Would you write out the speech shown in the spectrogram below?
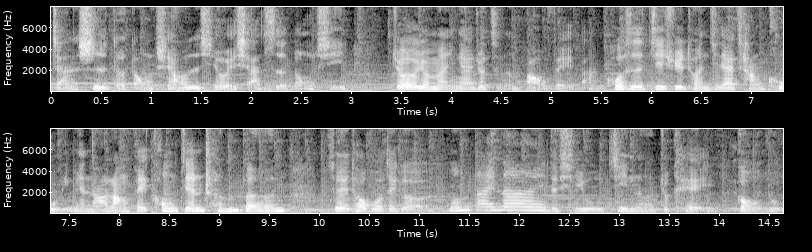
展示的东西，或者些微瑕疵的东西。就原本应该就只能报废吧，或是继续囤积在仓库里面，然后浪费空间成本。所以透过这个蒙代奈的洗物剂呢，就可以购入。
